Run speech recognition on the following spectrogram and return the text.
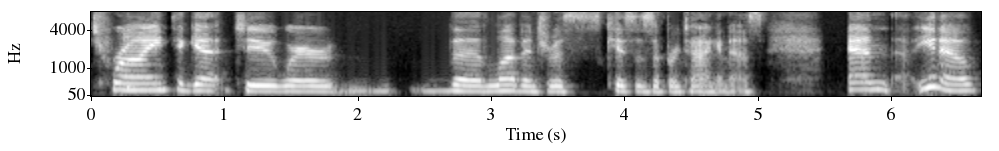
trying to get to where the love interest kisses a protagonist. And, you know,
